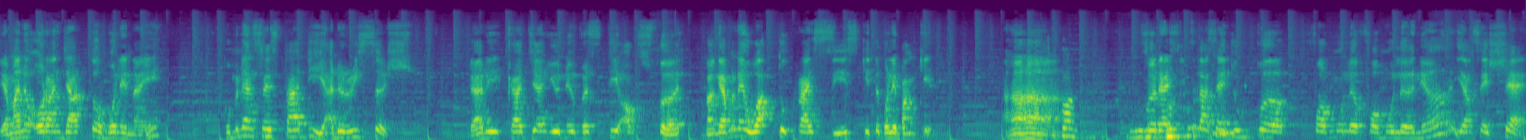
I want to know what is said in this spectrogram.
yang mana orang jatuh boleh naik. Kemudian saya study, ada research dari kajian University Oxford bagaimana waktu krisis kita boleh bangkit. Ha. So dari situlah saya jumpa formula-formulanya yang saya share.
